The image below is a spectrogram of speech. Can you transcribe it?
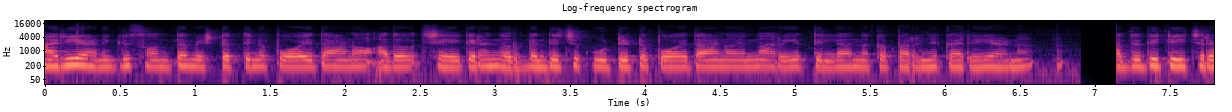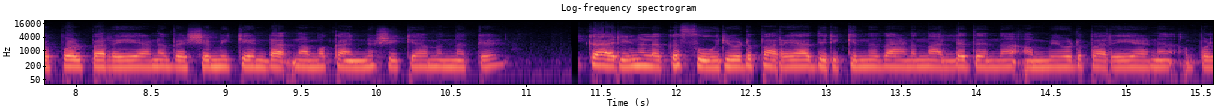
ആര്യാണെങ്കിൽ സ്വന്തം ഇഷ്ടത്തിന് പോയതാണോ അതോ ശേഖരൻ നിർബന്ധിച്ച് കൂട്ടിയിട്ട് പോയതാണോ എന്ന് അറിയത്തില്ല എന്നൊക്കെ പറഞ്ഞ് കരയാണ്. അതിഥി ടീച്ചർ അപ്പോൾ പറയുകയാണ് വിഷമിക്കേണ്ട നമുക്ക് അന്വേഷിക്കാമെന്നൊക്കെ. ഈ കാര്യങ്ങളൊക്കെ സൂര്യയോട് പറയാതിരിക്കുന്നതാണ് നല്ലതെന്ന് അമ്മയോട് പറയാണ്. അപ്പോൾ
